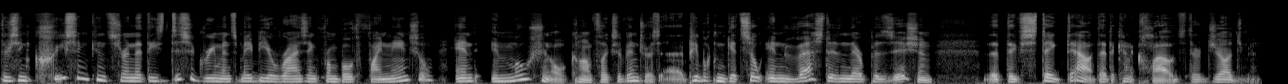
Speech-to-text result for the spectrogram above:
There's increasing concern that these disagreements may be arising from both financial and emotional conflicts of interest. Uh, people can get so invested in their position that they've staked out that it kind of clouds their judgment.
